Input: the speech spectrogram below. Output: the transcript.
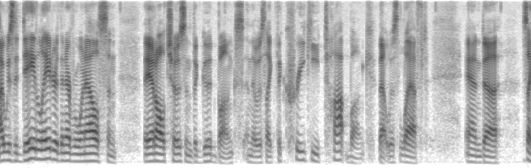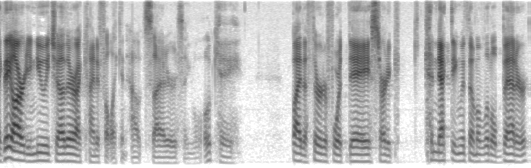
I was a day later than everyone else, and they had all chosen the good bunks, and there was like the creaky top bunk that was left. And uh, it's like they already knew each other. I kind of felt like an outsider, saying, well, okay. By the third or fourth day, started c- connecting with them a little better.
